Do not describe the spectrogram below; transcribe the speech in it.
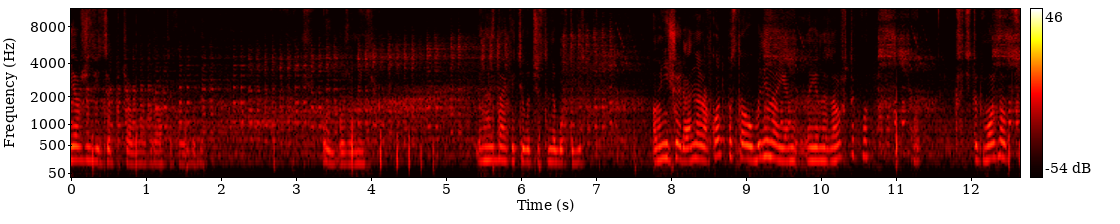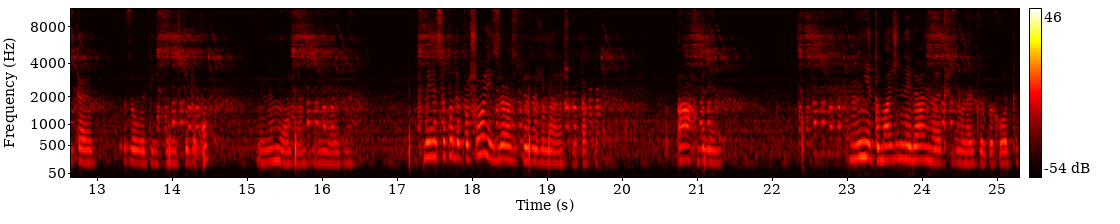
Я вже звідси почав грати, хай буде. Ой, боже мій. Я не знаю, які ці частини був тоді. А мені що, реально ракот поставив? Блін, а я, я не знав, що так. Кстати, тут можна от цей зловити якимось чудом? Оп. Ні, не можна, не можна. От мілісекунда пішла і зразу ти зажимаєш отак от. Ах, блін. Ні, то майже нереально, якщо з монеткою приходити.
